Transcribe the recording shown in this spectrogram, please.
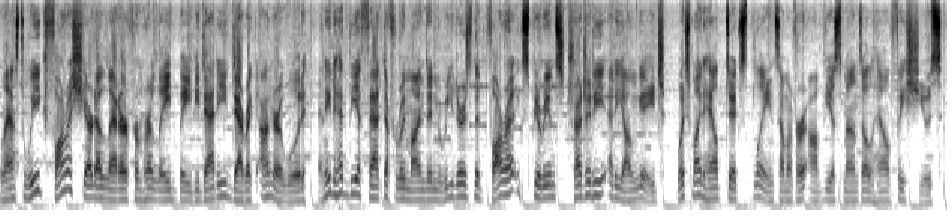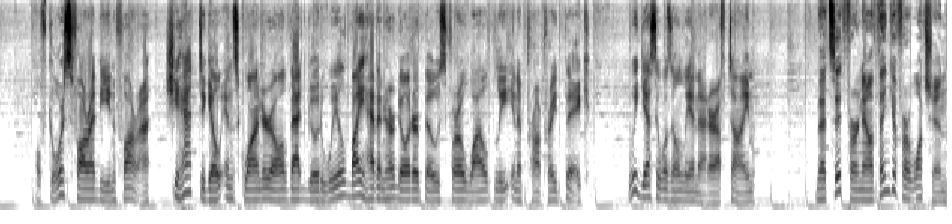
Last week, Farrah shared a letter from her late baby daddy, Derek Underwood, and it had the effect of reminding readers that Farrah experienced tragedy at a young age, which might help to explain some of her obvious mental health issues. Of course, Farrah being Farrah, she had to go and squander all that goodwill by having her daughter pose for a wildly inappropriate pic. We guess it was only a matter of time. That's it for now, thank you for watching,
